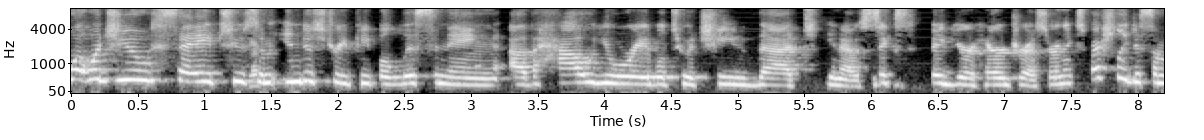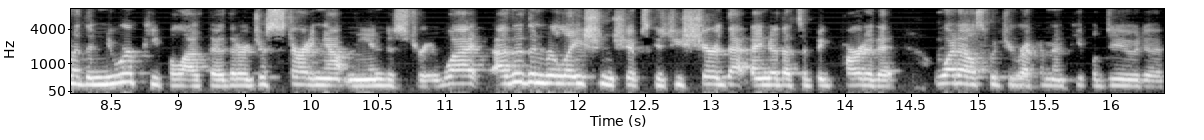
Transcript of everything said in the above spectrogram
what would you say to some industry people listening of how you were able to achieve that you know six figure hairdresser? And especially to some of the newer people out there that are just starting out in the industry. What other than relationships because you shared that i know that's a big part of it what else would you recommend people do to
